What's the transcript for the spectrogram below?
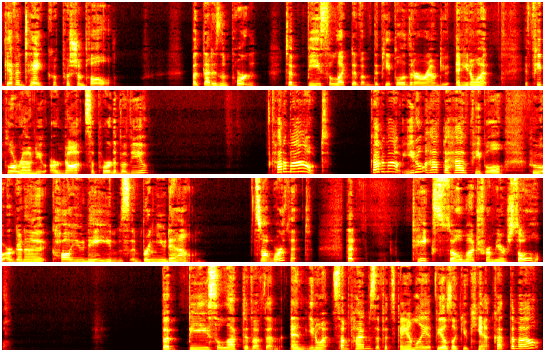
give and take, a push and pull. But that is important to be selective of the people that are around you. And you know what? If people around you are not supportive of you, cut them out. Cut them out. You don't have to have people who are going to call you names and bring you down. It's not worth it. That takes so much from your soul. But be selective of them. And you know what? Sometimes if it's family, it feels like you can't cut them out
